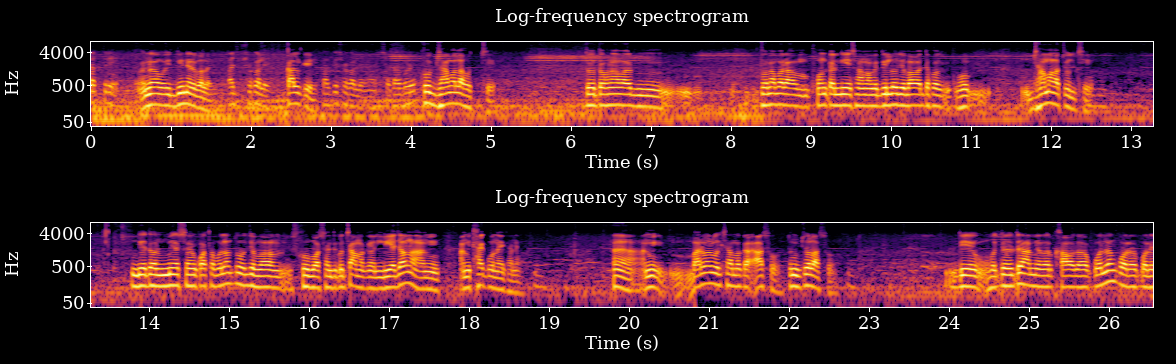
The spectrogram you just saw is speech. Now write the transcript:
রাত্রে? না ওই দিনের বেলায়। আজ সকালে? কালকে। কালকে সকালে আচ্ছা তারপরে? খুব ঝামেলা হচ্ছে। তো তখন আবার তখন আবার ফোনটা নিয়ে এসে আমাকে দিল যে বাবা দেখো ঝামেলা চলছে। দিয়ে তখন মেয়ের সঙ্গে কথা বললাম তো যে খুব অশান্তি করছে আমাকে নিয়ে যাও না আমি আমি থাকব না এখানে। হ্যাঁ আমি বারবার বলছি আমাকে আসো তুমি চলে আসো। দিয়ে হতে হতে আমি আবার খাওয়া দাওয়া করলাম করার পরে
